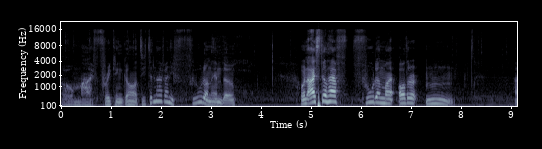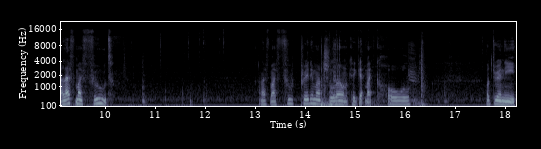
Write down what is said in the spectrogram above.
Oh my freaking god, he didn't have any food on him though. When I still have food on my other... Mmm. I left my food. I left my food pretty much alone. Okay, get my coal. What do I need?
